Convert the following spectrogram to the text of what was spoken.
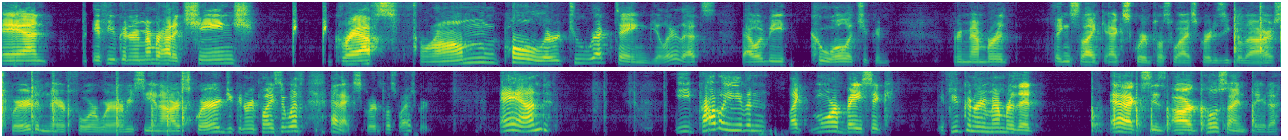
and if you can remember how to change graphs from polar to rectangular, that's that would be cool that you could remember things like x squared plus y squared is equal to r squared, and therefore wherever you see an r squared, you can replace it with an x squared plus y squared. And e- probably even like more basic, if you can remember that x is r cosine theta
